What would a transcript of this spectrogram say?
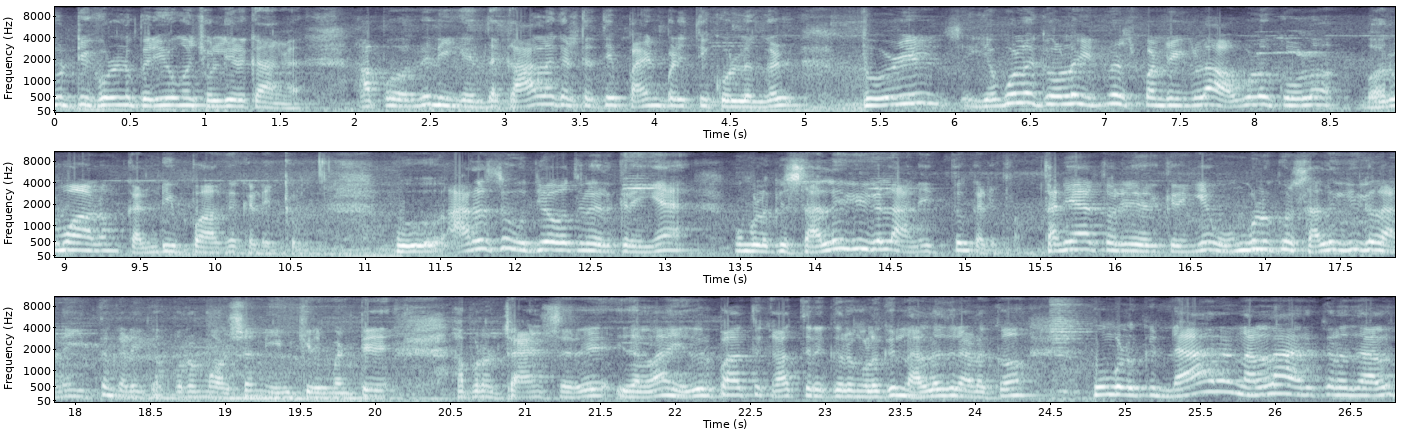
தூட்டிக்கொள்னு பெரியவங்க சொல்லியிருக்காங்க. அப்போ வந்து நீங்கள் இந்த காலகட்டத்தை பயன்படுத்தி கொள்ளுங்கள். தொழில் எவ்வளோக்கு எவ்வளோ இன்வெஸ்ட் பண்ணுறீங்களோ அவ்வளோக்கு எவ்வளோ வருமானம் கண்டிப்பாக கிடைக்கும். அரசு உத்தியோகத்தில் இருக்கிறீங்க உங்களுக்கு சலுகைகள் அனைத்தும் கிடைக்கும். தனியார் துறையில் இருக்கிறீங்க உங்களுக்கும் சலுகைகள் அனைத்தும் கிடைக்கும். ப்ரொமோஷன் இன்க்ரிமெண்ட்டு அப்புறம் ட்ரான்ஸ்ஃபரு இதெல்லாம் எதிர்பார்த்து காத்திருக்கிறவங்களுக்கு நல்லது நடக்கும். உங்களுக்கு நேரம் நல்லா இருக்கிறதால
